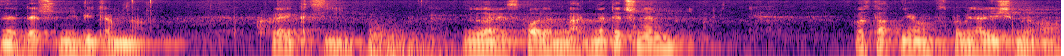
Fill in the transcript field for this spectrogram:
Serdecznie witam na lekcji związanej z polem magnetycznym. Ostatnio wspominaliśmy o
